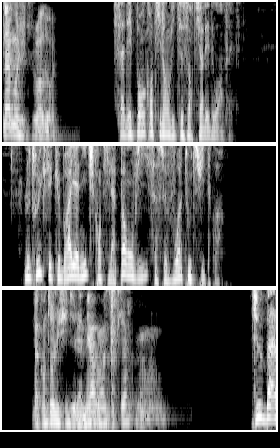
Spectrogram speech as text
Là, moi, j'ai toujours adoré. Ça dépend quand il a envie de se sortir les doigts, en fait. Le truc, c'est que Brian Hitch, quand il a pas envie, ça se voit tout de suite, quoi. Bah, quand on lui file de la merde, hein, c'est clair que... De, bah,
